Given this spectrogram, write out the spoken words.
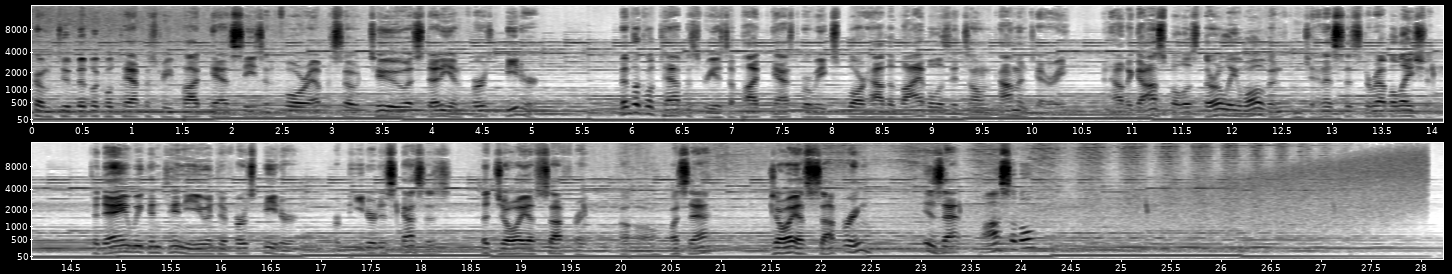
welcome to Biblical Tapestry Podcast Season 4, Episode 2, a study in 1 Peter. Biblical Tapestry is a podcast where we explore how the Bible is its own commentary and how the Gospel is thoroughly woven from Genesis to Revelation. Today we continue into 1 Peter, where Peter discusses the joy of suffering. Uh oh, what's that? Joy of suffering? Is that possible?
